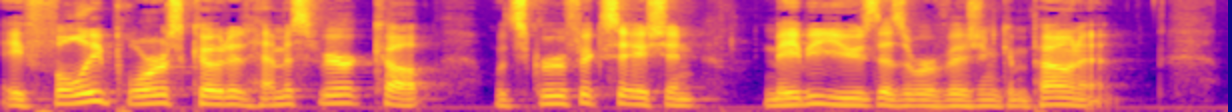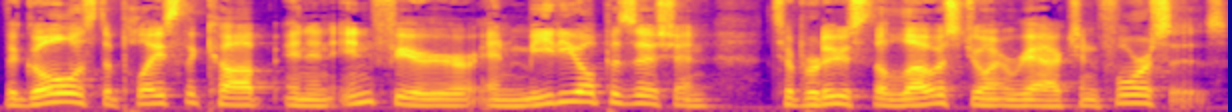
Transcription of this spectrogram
a fully porous coated hemispheric cup with screw fixation may be used as a revision component. The goal is to place the cup in an inferior and medial position to produce the lowest joint reaction forces.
